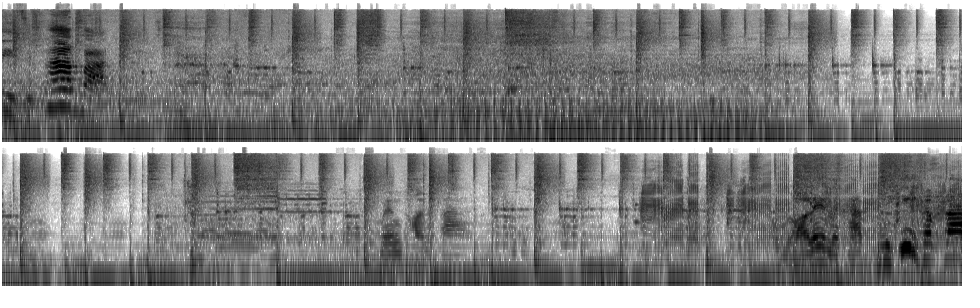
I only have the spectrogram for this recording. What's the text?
45 บาท เมืองถอนป้าผมล้อเล่นนะครับ นี่ครับป้า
